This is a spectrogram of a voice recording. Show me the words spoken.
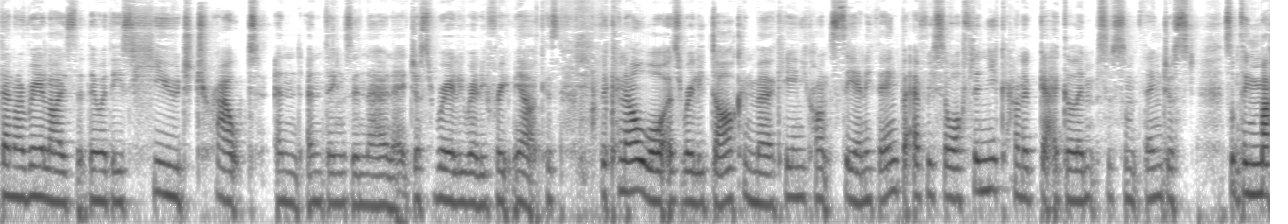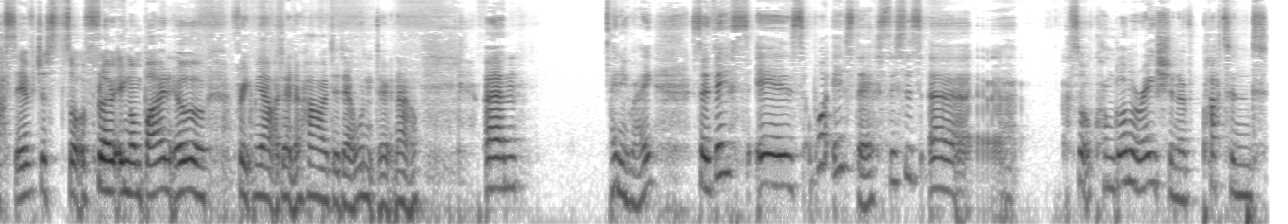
then I realised that there were these huge trout and, and things in there and it just really really freaked me out because the canal water is really dark and murky and you can't see anything but every so often you kind of get a glimpse of something just something massive just sort of floating on by and oh freaked me out. I don't know how I did it. I wouldn't do it now. Um Anyway, so this is, what is this? This is a, a sort of conglomeration of patterned,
